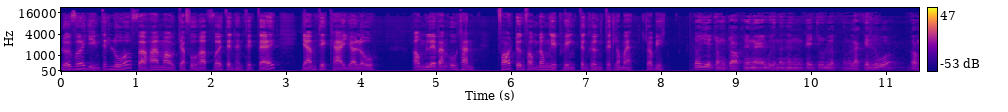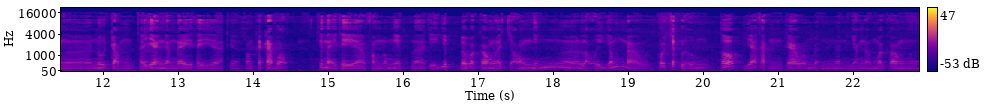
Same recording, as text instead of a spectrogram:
đối với diện tích lúa và hoa màu cho phù hợp với tình hình thực tế, giảm thiệt hại do lũ. Ông Lê Văn U Thanh, Phó trưởng phòng nông nghiệp huyện Tân Hưng, tỉnh Long An cho biết. Đối với trồng trọt hiện nay huyện Tân Hưng cây chủ lực là cây lúa, còn ờ, nuôi trồng thời gian gần đây thì ờ, con cá tra bột. Cái này thì ờ, phòng nông nghiệp là chỉ giúp cho bà con là chọn những loại giống nào có chất lượng tốt giá thành cao ổn định nên vận động bà con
